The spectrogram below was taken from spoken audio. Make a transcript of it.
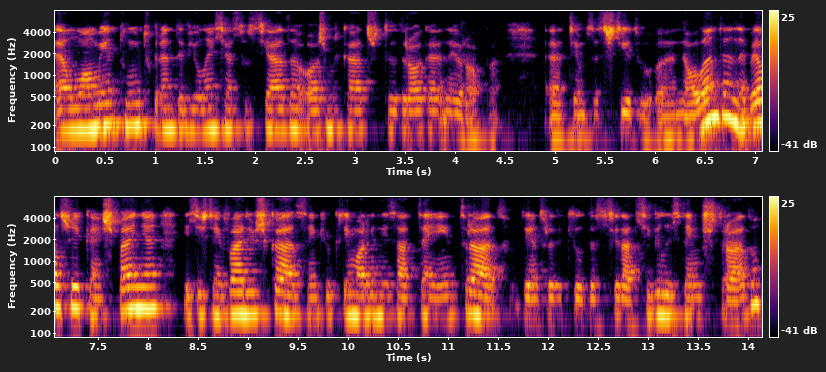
a um aumento muito grande da violência associada aos mercados de droga na Europa. Uh, temos assistido uh, na Holanda, na Bélgica, em Espanha, existem vários casos em que o crime organizado tem entrado dentro daquilo da sociedade civil e se tem mostrado.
